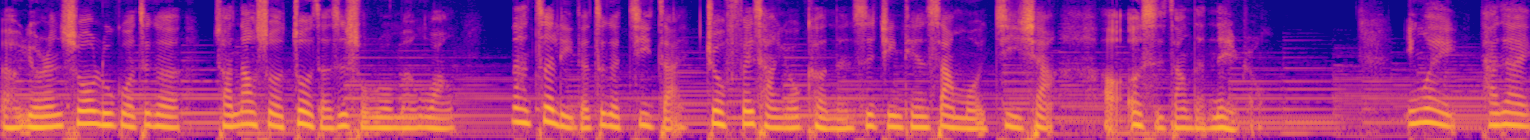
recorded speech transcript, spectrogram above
呃，有人说，如果这个传道书的作者是所罗门王，那这里的这个记载就非常有可能是今天萨摩记下啊二十章的内容，因为他在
